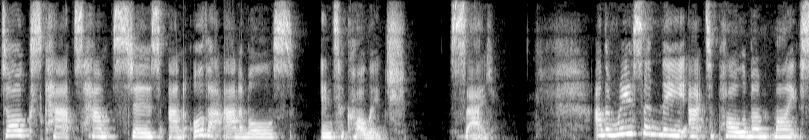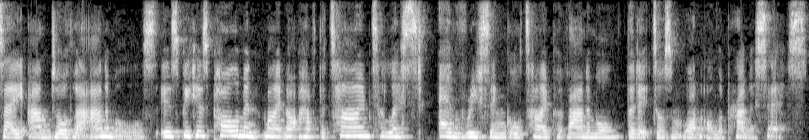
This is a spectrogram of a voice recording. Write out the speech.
dogs, cats, hamsters, and other animals into college, say. And the reason the Act of Parliament might say and other animals is because Parliament might not have the time to list every single type of animal that it doesn't want on the premises.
